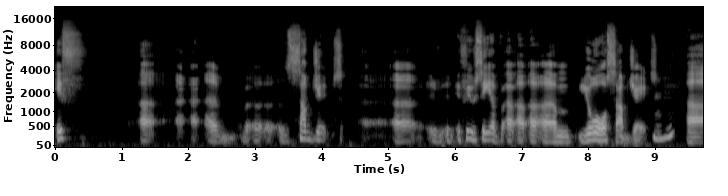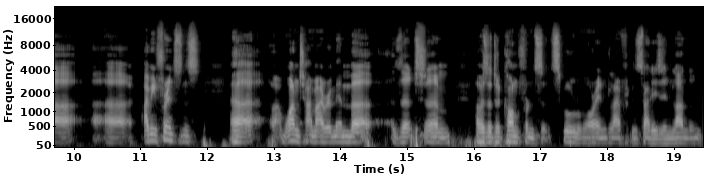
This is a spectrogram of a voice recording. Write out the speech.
if uh, a, a subject uh, if, if, you see a, a, a, um, your subject, mm-hmm. uh, uh, I mean, for instance, uh, one time I remember that um, I was at a conference at School of Oriental African Studies in London,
